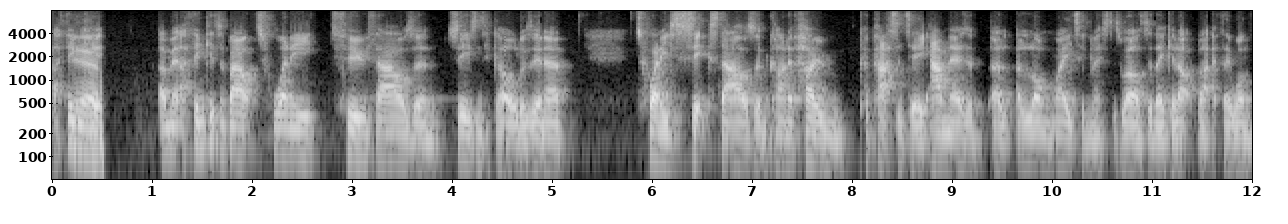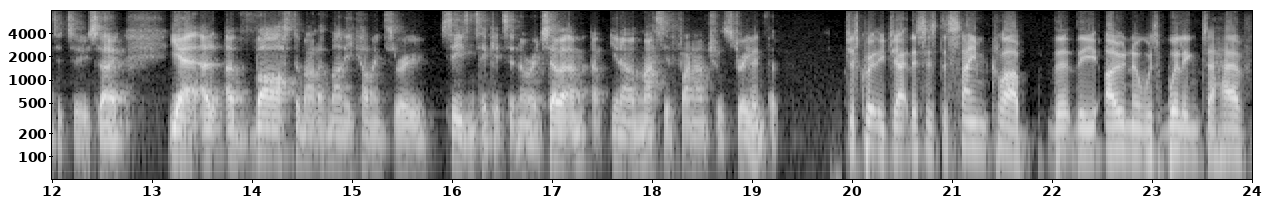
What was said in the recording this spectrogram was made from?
I think yeah. it. I mean, I think it's about twenty two thousand season ticket holders in a 26,000 kind of home capacity, and there's a, a, a, long waiting list as well, so they could up that if they wanted to. So, yeah, a, a vast amount of money coming through season tickets at Norwich. So, um, you know, a massive financial stream. For- Just quickly, Jack, this is the same club that the owner was willing to have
